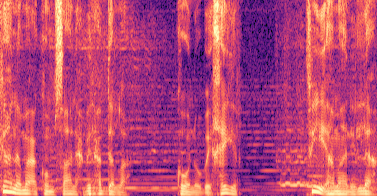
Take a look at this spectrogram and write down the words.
كان معكم صالح بن عبد الله. كونوا بخير. في أمان الله.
